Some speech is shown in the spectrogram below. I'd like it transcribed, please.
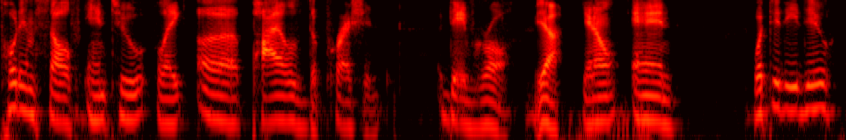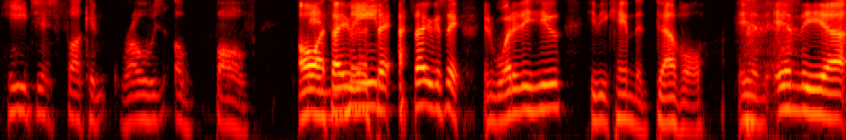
put himself into like a pile of depression. Dave Grohl, Yeah. you know, and what did he do? He just fucking rose above. Oh, I thought you were gonna say. I thought you were gonna say. And what did he do? He became the devil in in the uh,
